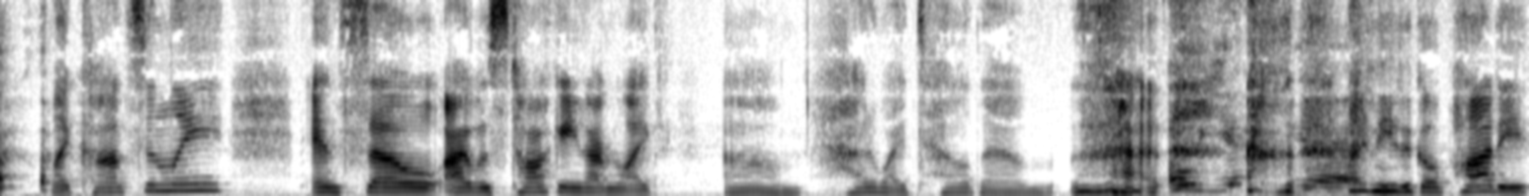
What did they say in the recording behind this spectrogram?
like constantly and so i was talking i'm like um how do i tell them that Oh yeah, yeah. I need to go potty.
